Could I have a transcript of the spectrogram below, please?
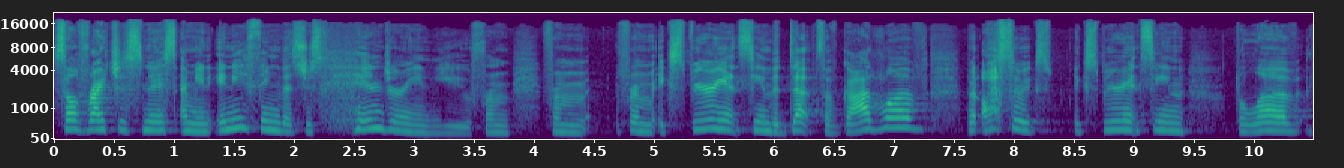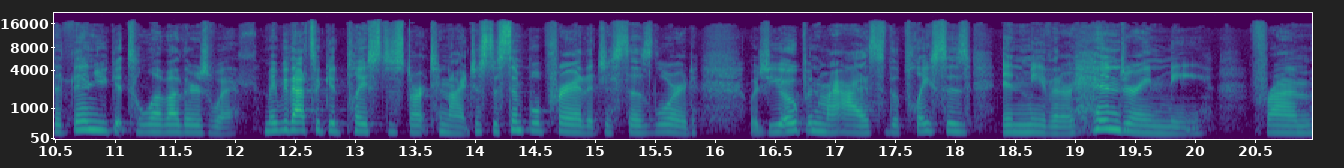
self righteousness, I mean, anything that's just hindering you from, from, from experiencing the depth of God love, but also ex- experiencing the love that then you get to love others with. Maybe that's a good place to start tonight. Just a simple prayer that just says, Lord, would you open my eyes to the places in me that are hindering me from,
